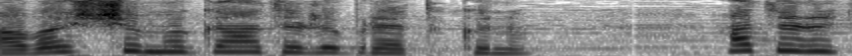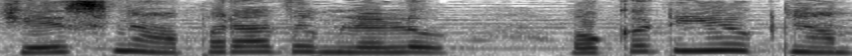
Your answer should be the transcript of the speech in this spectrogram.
అవశ్యముగా అతడు బ్రతుకును. అతడు చేసిన అపరాధములలో ఒకటియూ జ్ఞాపకం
